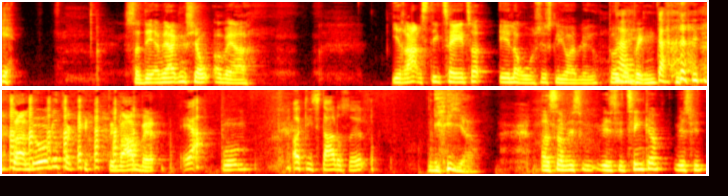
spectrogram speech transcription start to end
Ja. Så det er hverken sjovt at være iransk diktator eller russisk lige i øjeblikket. Du har ikke nogen penge. Der, Der er lukket for det varme vand. ja. Bum. Og de startede selv. Ja. Og så hvis, vi- hvis vi tænker, hvis vi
